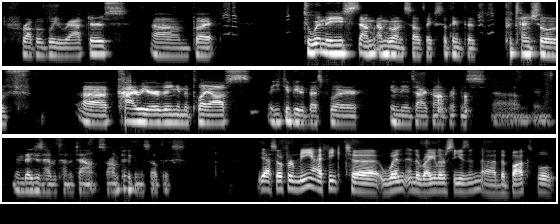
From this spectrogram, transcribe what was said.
probably Raptors. Um, but to win the East, I'm, I'm going Celtics. I think the potential of uh, Kyrie Irving in the playoffs, he could be the best player in the entire conference. Um, and, and they just have a ton of talent. So I'm picking the Celtics. Yeah, so for me, I think to win in the regular season, uh, the Bucks will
